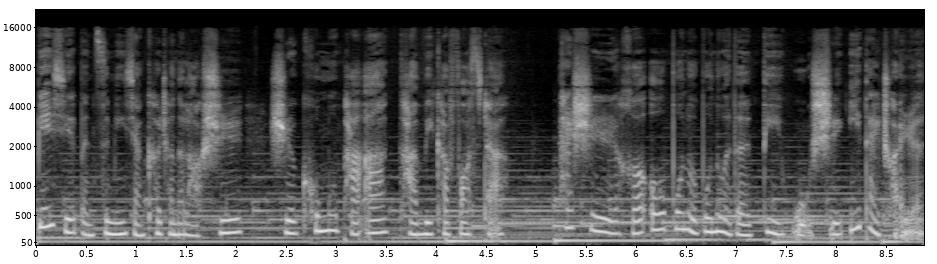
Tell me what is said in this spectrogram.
编写本次冥想课程的老师是库姆帕阿卡维卡 Foster，他是和欧波诺波诺的第五十一代传人。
